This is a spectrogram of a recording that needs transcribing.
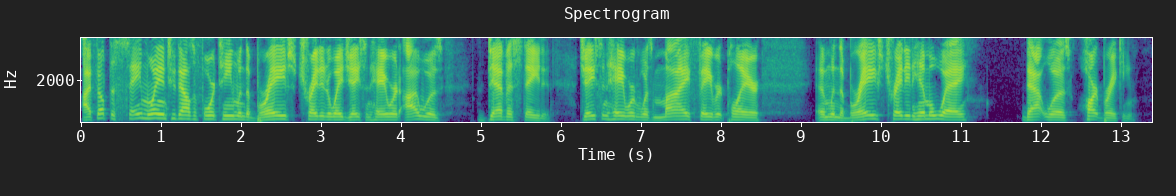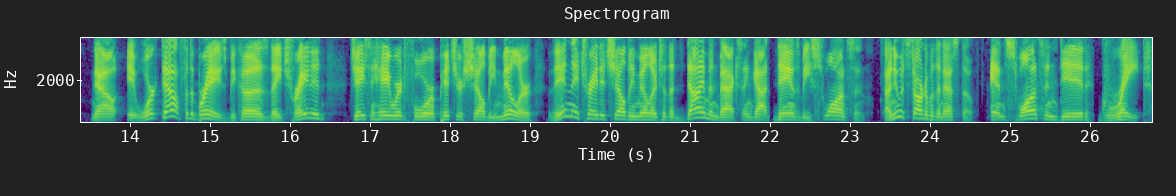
I felt the same way in 2014 when the Braves traded away Jason Heyward. I was devastated. Jason Heyward was my favorite player. And when the Braves traded him away, that was heartbreaking. Now, it worked out for the Braves because they traded Jason Heyward for pitcher Shelby Miller. Then they traded Shelby Miller to the Diamondbacks and got Dansby Swanson. I knew it started with an S, though. And Swanson did great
